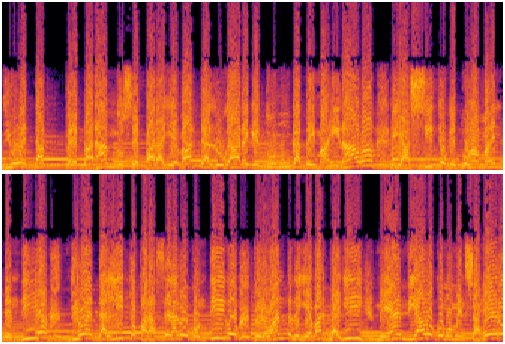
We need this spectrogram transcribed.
Dios está preparándose para llevarte a lugares que tú nunca te imaginabas y a sitios que tú jamás entendías. Dios está listo para hacer algo contigo, pero antes de llevarte allí, me ha enviado como mensajero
